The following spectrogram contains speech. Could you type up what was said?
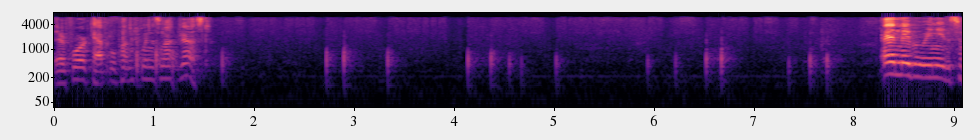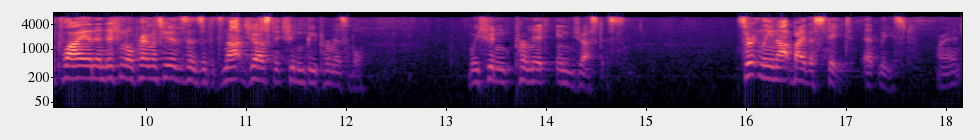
Therefore, capital punishment is not just. And maybe we need to supply an additional premise here that says if it's not just, it shouldn't be permissible. We shouldn't permit injustice. Certainly not by the state, at least. Right?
